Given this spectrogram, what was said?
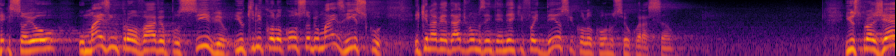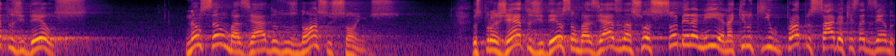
ele sonhou o mais improvável possível e o que lhe colocou sob o mais risco e que na verdade vamos entender que foi Deus que colocou no seu coração. E os projetos de Deus não são baseados nos nossos sonhos. Os projetos de Deus são baseados na sua soberania, naquilo que o próprio sábio aqui está dizendo,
